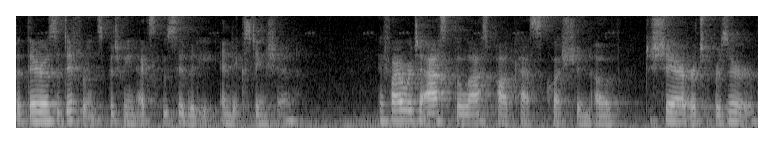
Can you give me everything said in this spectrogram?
but there is a difference between exclusivity and extinction. If I were to ask the last podcast's question of to share or to preserve,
